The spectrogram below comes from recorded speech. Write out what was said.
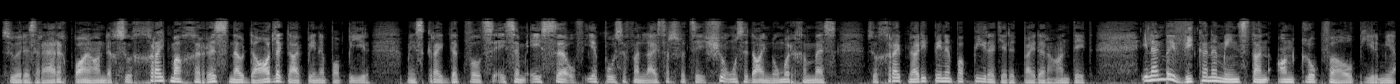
So dis regtig baie handig. So gryp maar gerus nou dadelik daai pen en papier. Mense kry dikwels SMS'e of e-posse van luisters wat sê, "Sjoe, ons het daai nommer gemis." So gryp nou die pen en papier dat jy dit byderhand het. Elyn, by wie kan 'n mens dan aanklop vir hulp hiermee?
